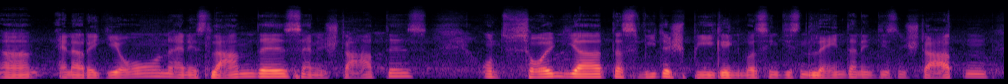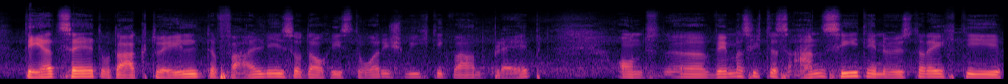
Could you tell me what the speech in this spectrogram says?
äh, einer Region, eines Landes, eines Staates und sollen ja das widerspiegeln, was in diesen Ländern, in diesen Staaten derzeit oder aktuell der Fall ist oder auch historisch wichtig war und bleibt. Und äh, wenn man sich das ansieht in Österreich, die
